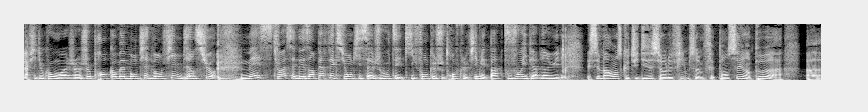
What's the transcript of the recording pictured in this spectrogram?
Et puis du coup, moi, je, je prends quand même mon pied devant le film, bien sûr. Mais tu vois, c'est des imperfections qui s'ajoutent et qui font que je trouve que le film est pas toujours hyper bien huilé. Et c'est marrant ce que tu disais sur le film, ça me fait penser un peu à, à-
